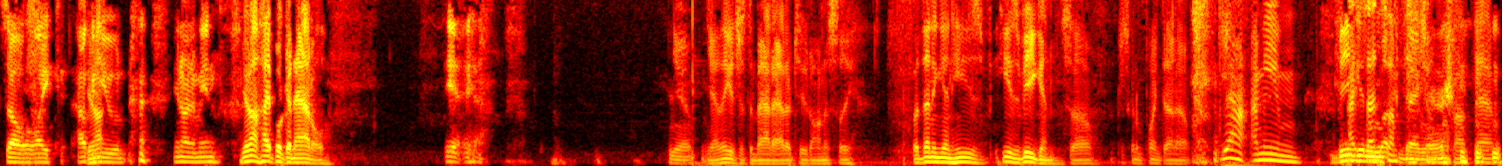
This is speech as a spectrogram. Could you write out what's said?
So like, how You're can you, you know what I mean? You're not hypogonadal. Yeah, yeah. Yeah. Yeah, I think it's just a bad attitude, honestly. But then again, he's he's vegan, so I'm just going to point that out. Yeah, I mean, I said something to him about that.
